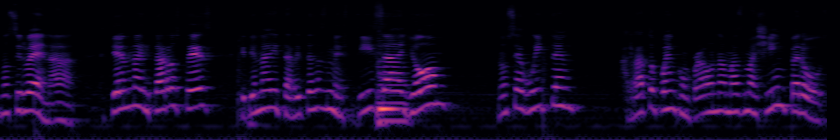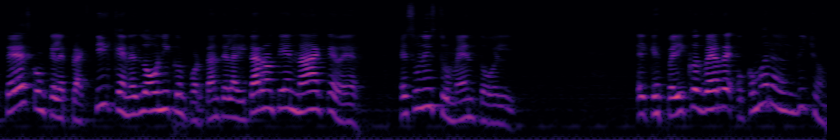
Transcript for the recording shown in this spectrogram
no sirve de nada. Si tienen una guitarra ustedes, que tienen una guitarrita esas mestiza, yo, no se agüiten. Al rato pueden comprar una más machine, pero ustedes con que le practiquen es lo único importante. La guitarra no tiene nada que ver. Es un instrumento. El, el que es perico es verde. ¿O cómo era el dicho?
